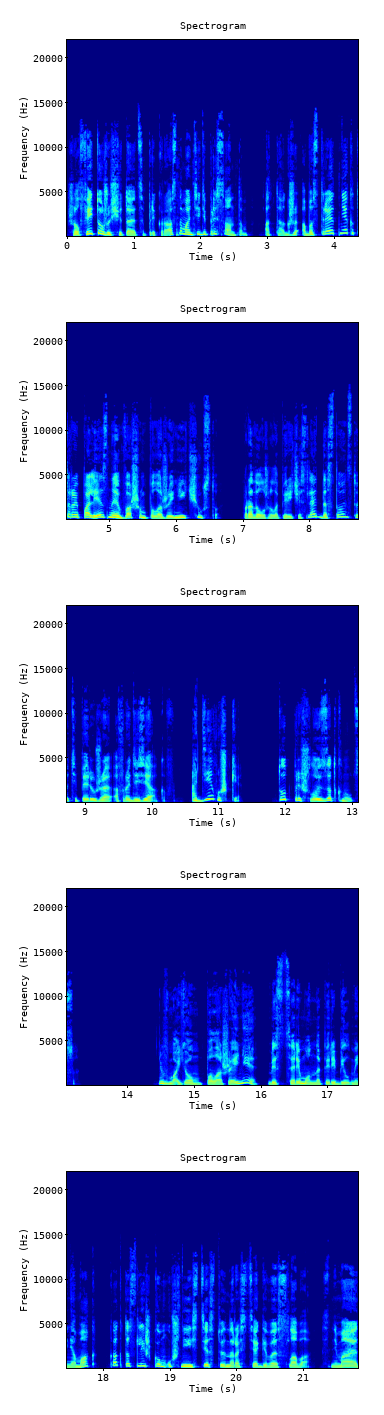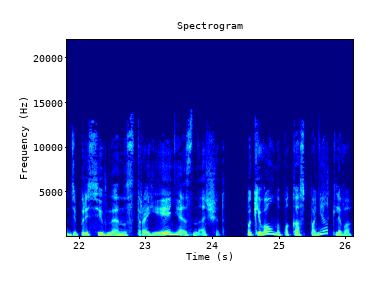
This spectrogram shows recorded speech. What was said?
Шалфей тоже считается прекрасным антидепрессантом, а также обостряет некоторые полезные в вашем положении чувства. Продолжила перечислять достоинства теперь уже афродизиаков. А девушке тут пришлось заткнуться. В моем положении, бесцеремонно перебил меня маг, как-то слишком уж неестественно растягивая слова. Снимает депрессивное настроение, значит. Покивал на показ понятливо,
